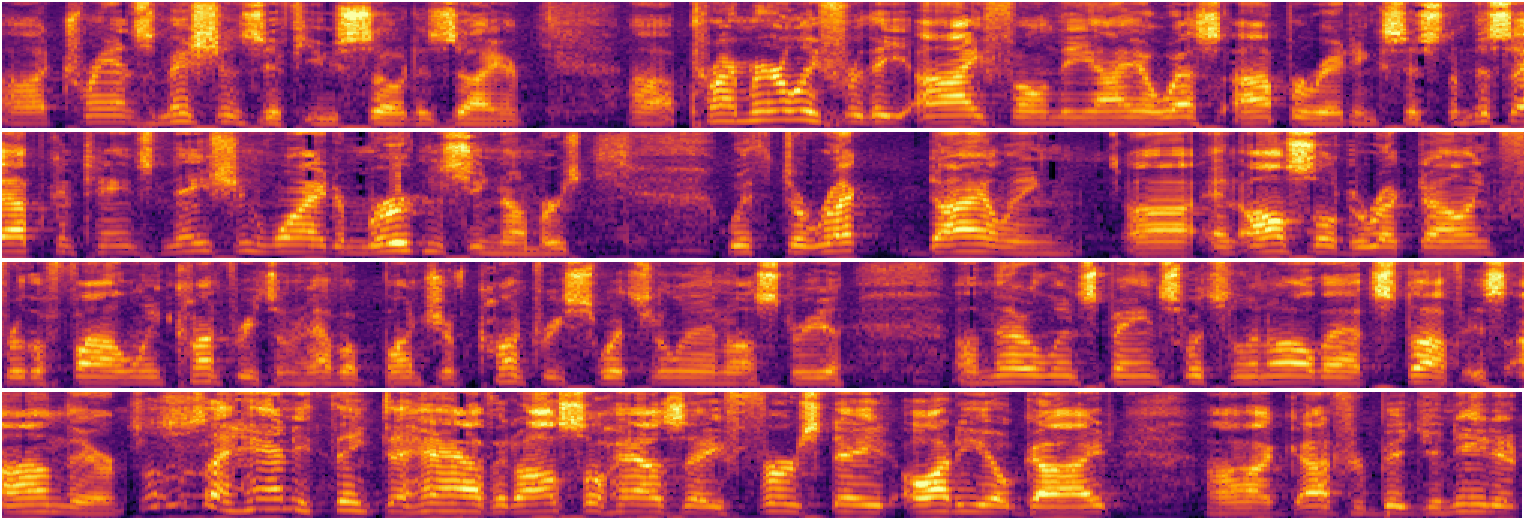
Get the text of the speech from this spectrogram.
uh, transmissions if you so desire. Uh, primarily for the iPhone, the iOS operating system. This app contains nationwide emergency numbers with direct dialing uh, and also direct dialing for the following countries. And have a bunch of countries Switzerland, Austria, uh, Netherlands, Spain, Switzerland, all that stuff is on there. So this is a handy thing to have. It also has a first aid audio guide. Uh, God forbid you need it,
